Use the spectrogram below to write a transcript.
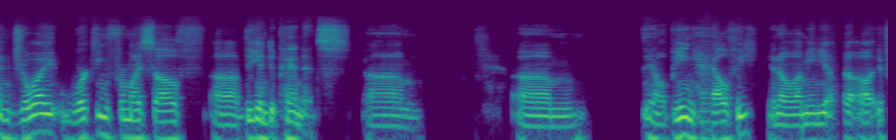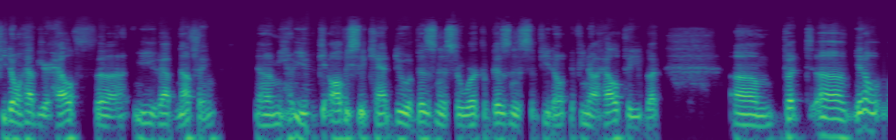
enjoy working for myself, uh, the independence, um, um, you know, being healthy. You know, I mean, uh if you don't have your health, uh, you have nothing. Um, you, you obviously can't do a business or work a business if you don't if you're not healthy. But um, but uh, you know,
